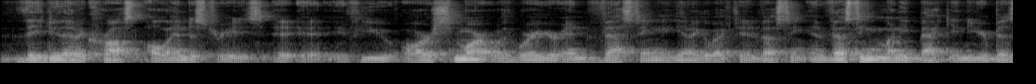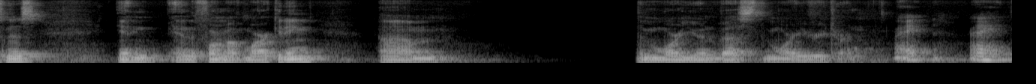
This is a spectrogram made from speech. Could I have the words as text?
they do that across all industries. If you are smart with where you're investing, again, I go back to investing, investing money back into your business in, in the form of marketing, um, the more you invest, the more you return. Right, right.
